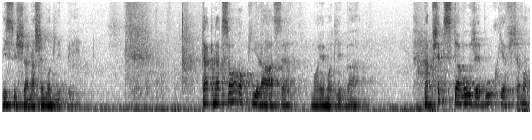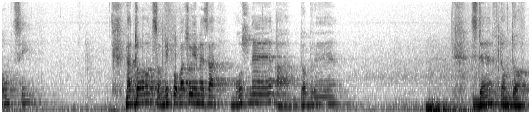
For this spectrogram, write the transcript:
vyslyšel, naše modlitby. Tak na co opírá se moje modlitba? Na představu, že Bůh je všemohoucí? Na to, co my považujeme za možné a dobré? Zde v tomto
